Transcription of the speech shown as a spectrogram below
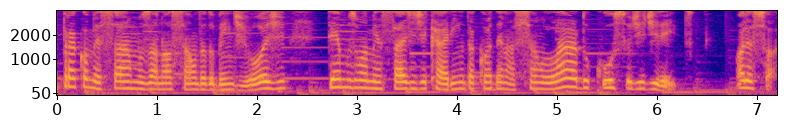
E para começarmos a nossa onda do bem de hoje, temos uma mensagem de carinho da coordenação lá do curso de Direito. Olha só.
